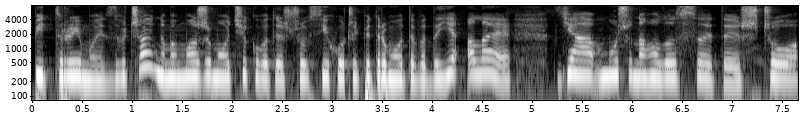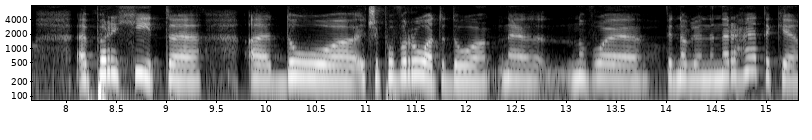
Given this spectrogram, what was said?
підтримують. Звичайно, ми можемо очікувати, що всі хочуть підтримувати ВДЄ, але я мушу наголосити, що е, перехід е, е, до чи поворот до нової відновлюваної енергетики.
